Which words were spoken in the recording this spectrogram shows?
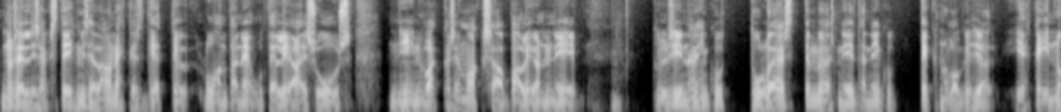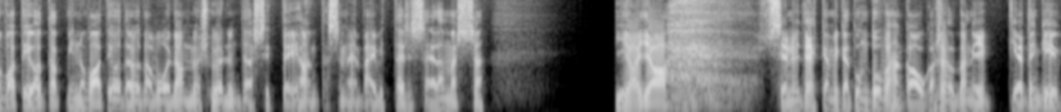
no sen lisäksi, että ihmisellä on ehkä se tietty luontainen uteliaisuus, niin vaikka se maksaa paljon, niin kyllä siinä niin kuin tulee sitten myös niitä niin kuin teknologisia ehkä innovaatioita, innovaatioita, joita voidaan myös hyödyntää sitten ihan tässä meidän päivittäisessä elämässä. Ja, ja se nyt ehkä, mikä tuntuu vähän kaukaiselta, niin tietenkin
